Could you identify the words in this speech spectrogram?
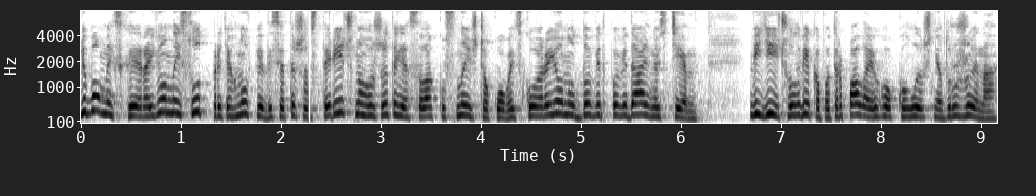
Любомельський районний суд притягнув 56-річного жителя села Куснища Ковальського району до відповідальності. Від дій чоловіка потерпала його колишня дружина.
